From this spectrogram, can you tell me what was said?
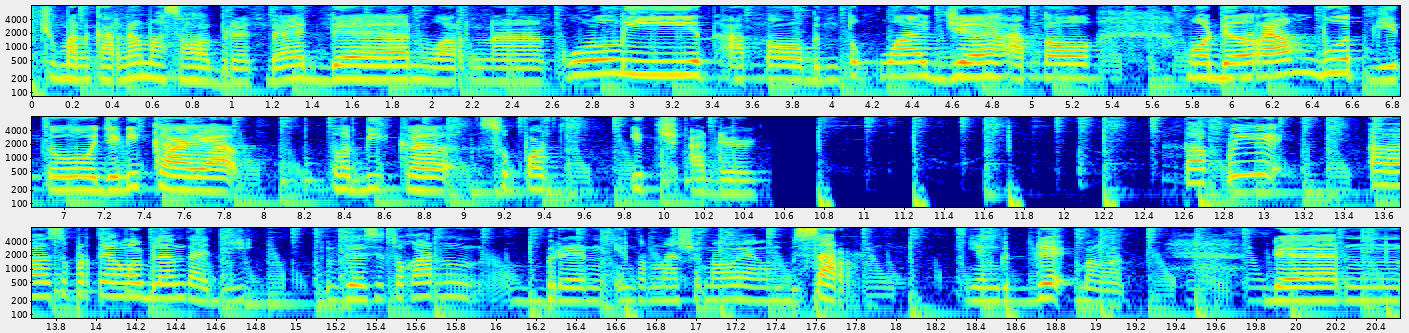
cuman karena masalah berat badan, warna kulit atau bentuk wajah atau model rambut gitu. Jadi kayak lebih ke support each other. Tapi eh, seperti yang lo bilang tadi, Vans itu kan brand internasional yang besar, yang gede banget. Dan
